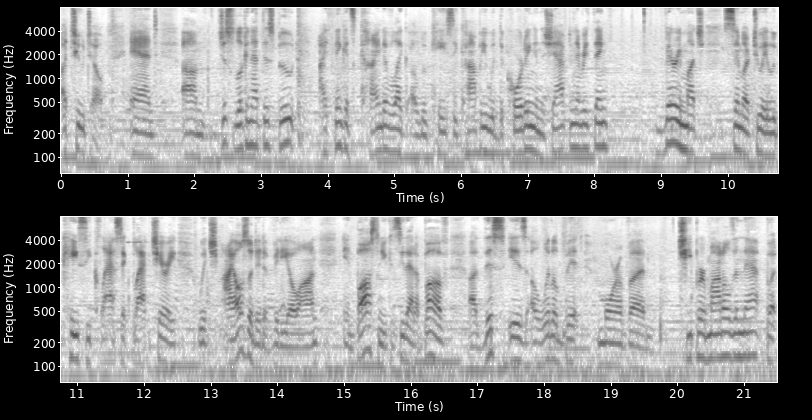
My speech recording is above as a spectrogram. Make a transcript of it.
a two toe. And um, just looking at this boot, I think it's kind of like a Lucchese copy with the cording and the shaft and everything very much similar to a Lucchese Classic Black Cherry, which I also did a video on in Boston. You can see that above. Uh, this is a little bit more of a cheaper model than that, but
